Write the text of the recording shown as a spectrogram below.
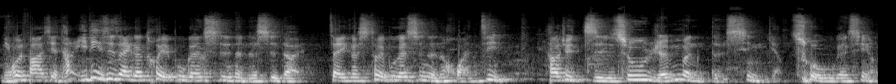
你会发现他一定是在一个退步跟失能的时代，在一个退步跟失能的环境，他要去指出人们的信仰错误跟信仰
